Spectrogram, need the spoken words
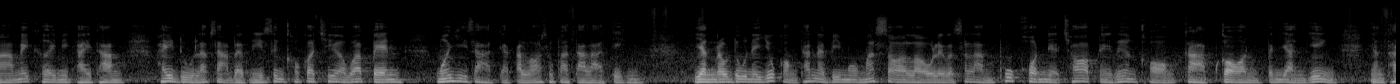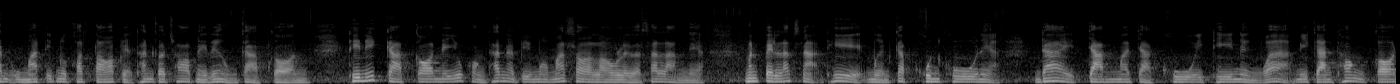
มาไม่เคยมีใครทำให้ดูลักษณะแบบนี้ ซึ่งเขาก็เชื่อว่าเป็นมุอยิซาตจากอัลลอฮฺสุบฮานะตาลาจริง อย่างเราดูในยุคของท่านนบีมูฮัมมัดซอลลัลลอฮุอะลัยฮิวะสลามผู้คนเนี่ยชอบในเรื่องของกาบกรเป็นอย่างยิ่ง อย่างท่านอุมัตอิบนุคอตตอบเนี่ยท่านก็ชอบในเรื่องของกาบกร ทีนี้กาบกรในยุคของท่านนบีมูฮัมมัดซอลลัลลอฮุอะลัยฮิวะสลามเนี่ยมันเป็นลักษณะที่เหมือนกับคุณครูเนี่ยได้จำมาจากครูอีกทีหนึ่งว่ามีการท่องกร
